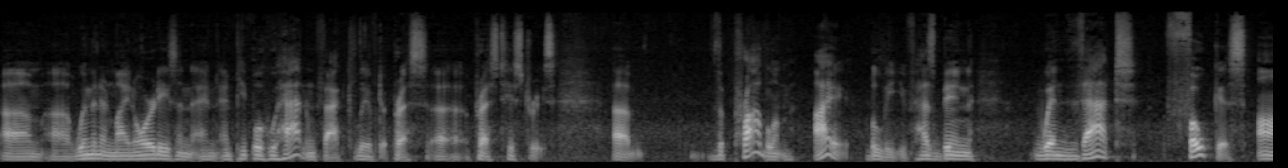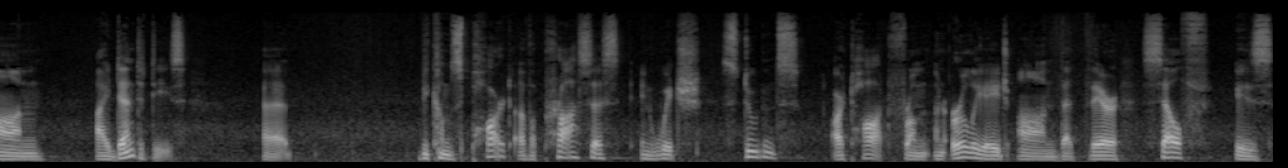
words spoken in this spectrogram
um, uh, women and minorities and, and, and people who had, in fact, lived oppress, uh, oppressed histories. Um, the problem, I believe, has been when that focus on identities uh, becomes part of a process in which students are taught from an early age on that their self is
